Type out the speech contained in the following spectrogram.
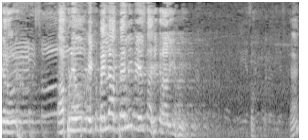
ਚਲੋ, ਆਪਣੇ ਉਹ ਇੱਕ ਪਹਿਲਾ, ਪਹਿਲੀ ਬੇਲ ਤਾਂ ਅਸੀਂ ਕਰਾ ਲਈ ਹੋਣੀ ਹੈ?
